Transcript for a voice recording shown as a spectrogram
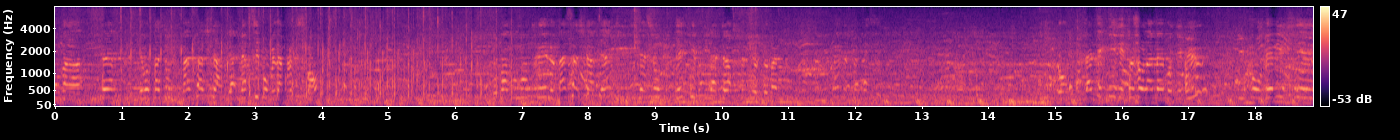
On va faire une démonstration du massage cardiaque. Merci pour vos applaudissements. On va vous montrer le massage cardiaque et l'utilisation du défibrillateur semi-automatique. Donc la technique est toujours la même au début. Il faut vérifier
